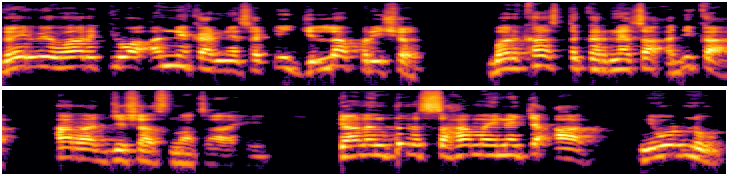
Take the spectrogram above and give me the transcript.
गैरव्यवहार किंवा अन्य करण्यासाठी जिल्हा परिषद बरखास्त करण्याचा अधिकार हा राज्य शासनाचा आहे. त्यानंतर सहा महिन्याच्या आत निवडणूक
